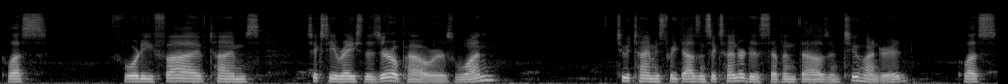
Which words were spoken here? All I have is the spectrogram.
plus 45 times 60 raised to the 0 power is 1. 2 times 3,600 is 7,200 plus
